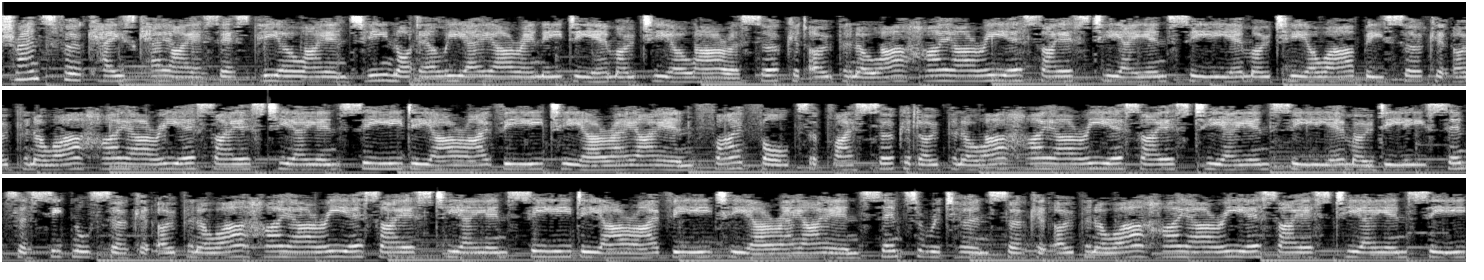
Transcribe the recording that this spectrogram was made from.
Transfer case KISSPOINT not LEARNEDMOTOR a circuit open OR high RESISTANCEMOTOR B circuit open OR high RESISTANCEDRIVETRAIN 5 volt supply circuit open OR high RESISTANCEMODE sensor signal circuit open OR high RESISTANCEDRIVETRAIN sensor return circuit open OR high RESISTANCETRANSFER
